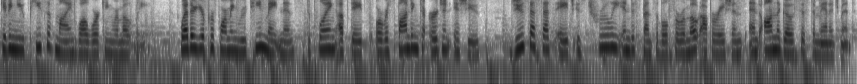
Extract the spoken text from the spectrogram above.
giving you peace of mind while working remotely. Whether you're performing routine maintenance, deploying updates, or responding to urgent issues, Juice SSH is truly indispensable for remote operations and on-the-go system management.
